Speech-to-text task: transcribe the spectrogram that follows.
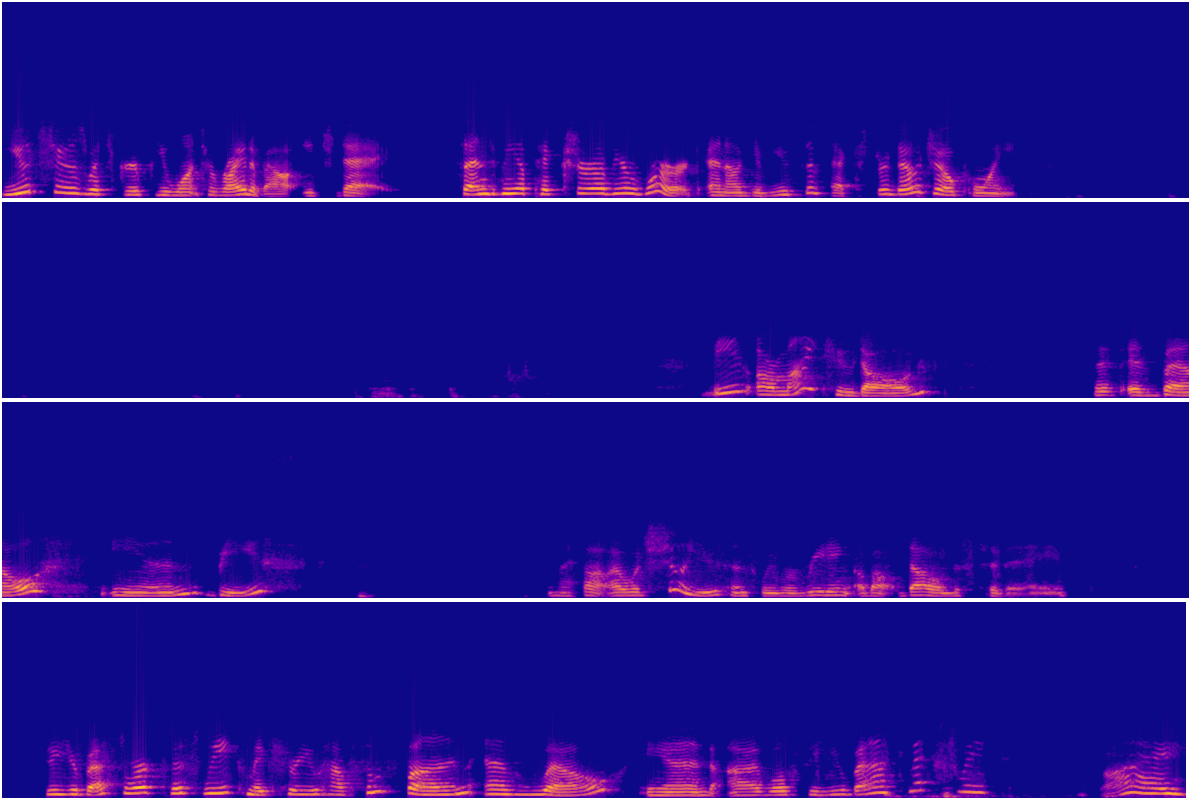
You choose which group you want to write about each day. Send me a picture of your work and I'll give you some extra dojo points. These are my two dogs. This is Belle and Beast. I thought I would show you since we were reading about dogs today. Do your best work this week. Make sure you have some fun as well. And I will see you back next week. Bye.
